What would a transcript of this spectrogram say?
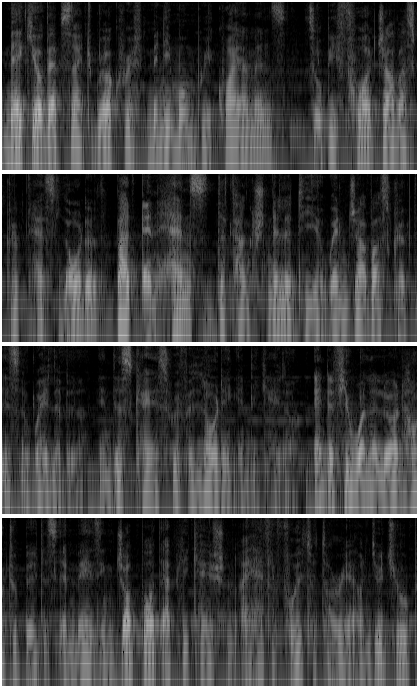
Make your website work with minimum requirements, so before JavaScript has loaded, but enhance the functionality when JavaScript is available, in this case with a loading indicator. And if you want to learn how to build this amazing job board application, I have a full tutorial on YouTube,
